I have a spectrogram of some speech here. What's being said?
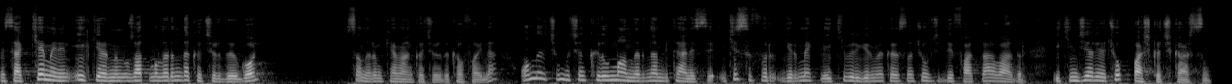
Mesela Kemen'in ilk yarının uzatmalarında kaçırdığı gol Sanırım Kemen kaçırdı kafayla. Onlar için maçın kırılma anlarından bir tanesi. 2-0 girmekle 2-1 girmek arasında çok ciddi farklar vardır. İkinci yarıya çok başka çıkarsın.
